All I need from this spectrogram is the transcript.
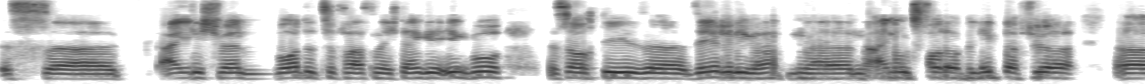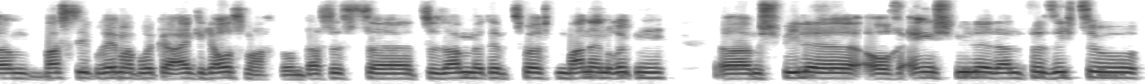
ist äh, eigentlich schwer in Worte zu fassen. Ich denke, irgendwo ist auch diese Serie, die wir hatten, äh, ein eindrucksvoller Beleg dafür, ähm, was die Bremer Brücke eigentlich ausmacht. Und das ist äh, zusammen mit dem zwölften Mann in Rücken ähm, Spiele, auch enge Spiele dann für sich zu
